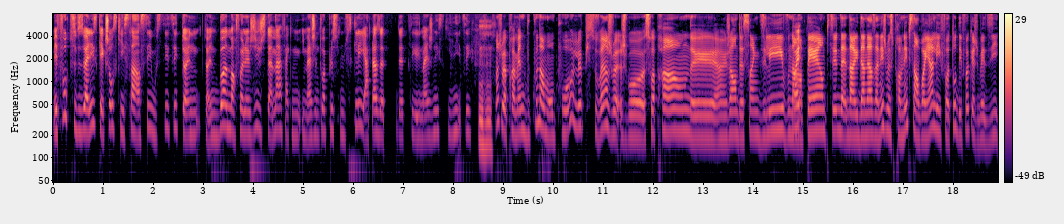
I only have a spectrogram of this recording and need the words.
Mais il faut que tu visualises quelque chose qui est sensé aussi, tu sais. Tu as, une bonne morphologie, justement. Fait que imagine-toi plus musclé à la place de, de t'imaginer skinny, tu sais. Mhm. Moi, je me promène beaucoup dans mon poids, là, puis souvent, je vais, je vais soit prendre euh, un genre de 5-10 livres ou n'en Ouais. perdre. Puis, tu sais, dans dans les dernières années, je me suis promenée, puis c'est en voyant les photos, des fois, que je me dis,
